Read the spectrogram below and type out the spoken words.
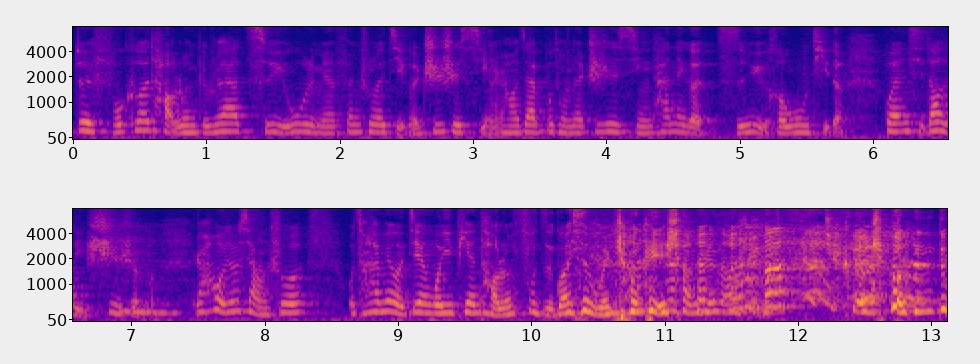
对福柯讨论，比如说他词语物里面分出了几个知识型，然后在不同的知识型，它那个词语和物体的关系到底是什么？然后我就想说，我从来没有见过一篇讨论父子关系的文章可以上升到这个 这个程度。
